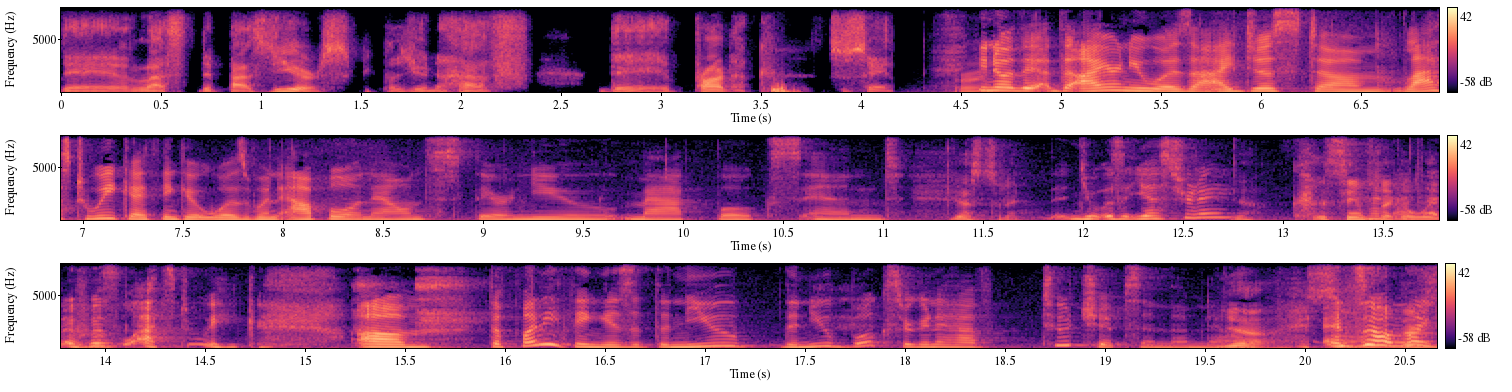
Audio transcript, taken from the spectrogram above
the last the past years because you don't have the product to sell. Right. You know, the, the irony was I just um, last week I think it was when Apple announced their new MacBooks and yesterday was it yesterday? Yeah, it seems like a week. It was last week. Um, the funny thing is that the new the new books are going to have two chips in them now. Yeah. And so I'm like,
